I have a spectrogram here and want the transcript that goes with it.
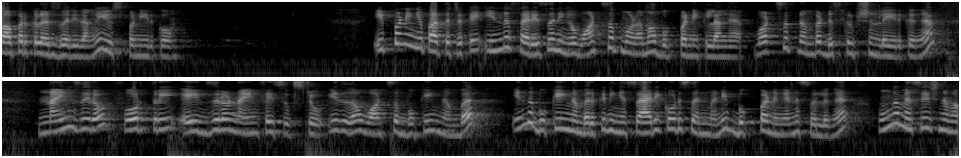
காப்பர் கலர் சரி தாங்க யூஸ் பண்ணியிருக்கோம். இப்போ நீங்கள் பார்த்துட்ருக்க இந்த சாரீஸை நீங்கள் வாட்ஸ்அப் மூலமாக புக் பண்ணிக்கலாங்க. வாட்ஸ்அப் நம்பர் டிஸ்கிரிப்ஷனில் இருக்குங்க. Nine zero four three eight zero nine five six two இதுதான் வாட்ஸ்அப் புக்கிங் நம்பர் இந்த புக்கிங் நம்பருக்கு நீங்கள் சாரீ கோடு சென்ட் பண்ணி புக் பண்ணுங்கன்னு சொல்லுங்கள் உங்கள் மெசேஜ் நம்ம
